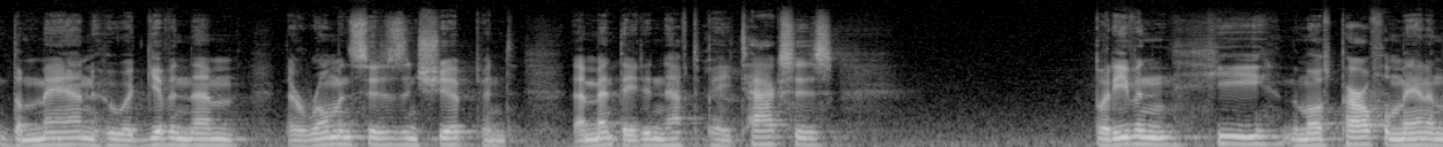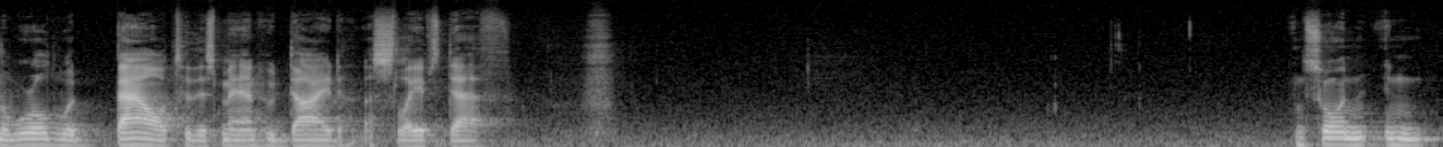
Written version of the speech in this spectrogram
the man who had given them their Roman citizenship, and that meant they didn't have to pay taxes. But even he, the most powerful man in the world, would bow to this man who died a slave's death. And so in, in,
